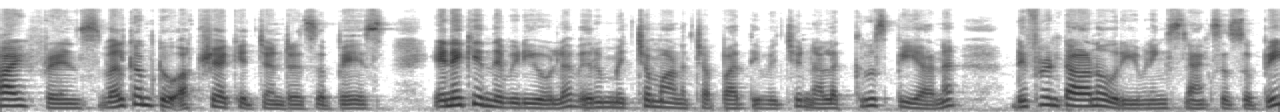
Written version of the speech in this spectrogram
Hi friends welcome to Akshaya kitchen recipes எனக்கு இந்த வீடியோவில் வெறும் மிச்சமான சப்பாத்தி வச்சு நல்ல கிறிஸ்பியான டிஃப்ரெண்ட்டான ஒரு ஈவினிங் ஸ்நாக்ஸ் ரெசிபி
